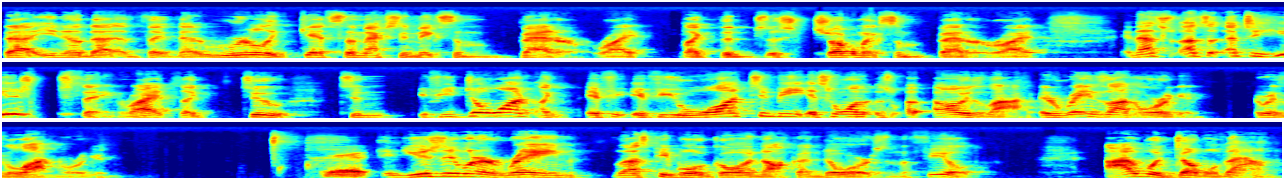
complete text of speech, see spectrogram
that you know that that really gets them actually makes them better right like the, the struggle makes them better right and that's that's a, that's a huge thing right? Like to to if you don't want like if if you want to be it's, one, it's always laugh. It rains a lot in oregon. It rains a lot in oregon. Right. And usually when it rains less people will go and knock on doors in the field. I would double down.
